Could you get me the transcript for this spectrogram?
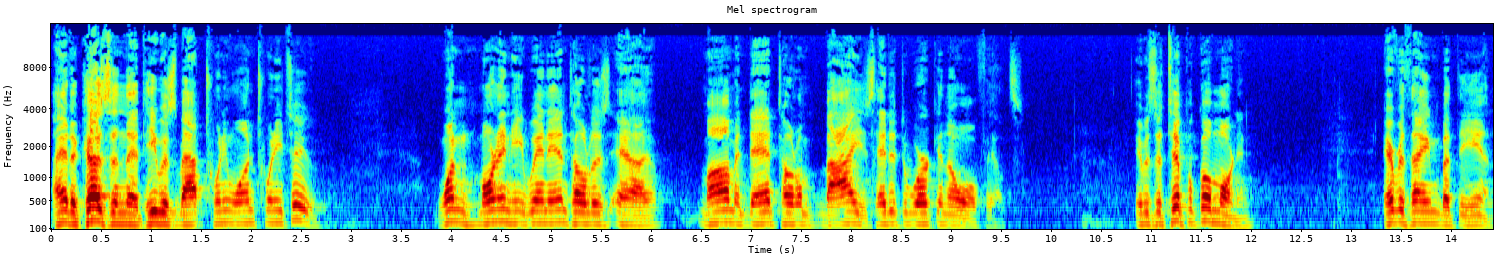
I had a cousin that he was about 21, 22. One morning he went in, told his uh, mom and dad, told him bye. He's headed to work in the oil fields. It was a typical morning. Everything but the end.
